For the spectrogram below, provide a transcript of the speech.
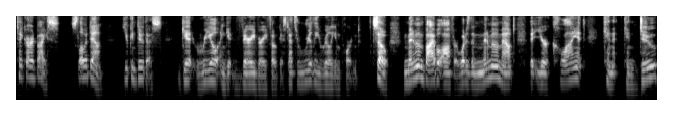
take our advice, slow it down. You can do this. Get real and get very, very focused. That's really, really important. So, minimum viable offer. What is the minimum amount that your client can can do,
